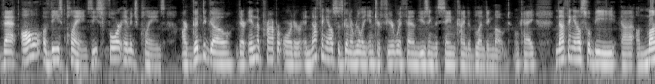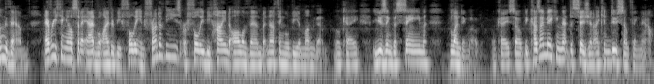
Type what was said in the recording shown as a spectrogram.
that all of these planes, these four image planes, are good to go, they're in the proper order, and nothing else is going to really interfere with them using the same kind of blending mode, okay? Nothing else will be uh, among them. Everything else that I add will either be fully in front of these or fully behind all of them, but nothing will be among them, okay? Using the same blending mode. Okay, so because I'm making that decision, I can do something now.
